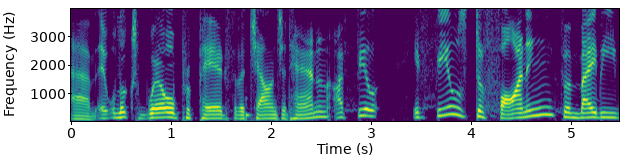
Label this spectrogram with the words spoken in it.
Um, it looks well prepared for the challenge at hand, and I feel it feels defining for maybe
